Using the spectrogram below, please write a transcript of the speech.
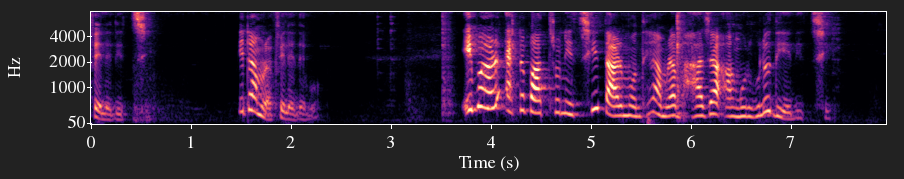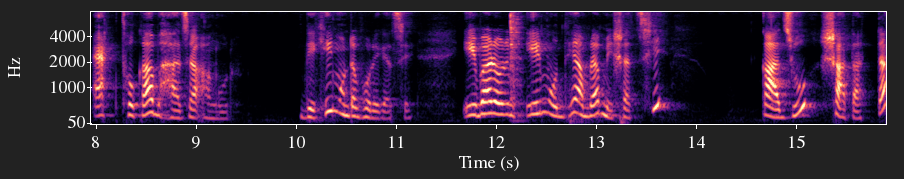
ফেলে দিচ্ছি। এটা আমরা ফেলে দেব। এবার একটা পাত্র নিচ্ছি, তার মধ্যে আমরা ভাজা আঙুরগুলো দিয়ে দিচ্ছি। এক থোকা ভাজা আঙুর। দেখেই মনটা ভরে গেছে। এবার ওর, এর মধ্যে আমরা মেশাচ্ছি কাজু সাত আটটা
